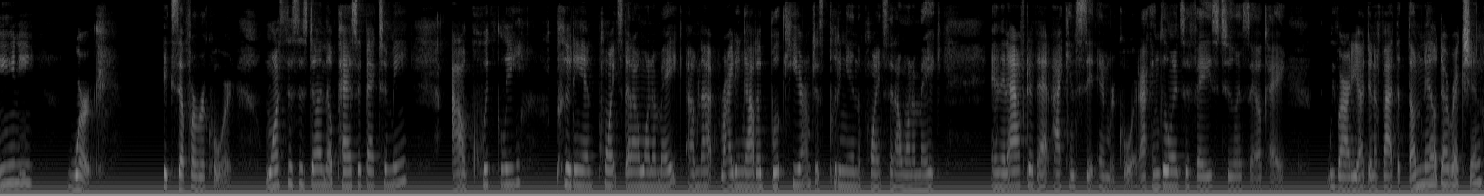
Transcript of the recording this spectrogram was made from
any work except for record. Once this is done, they'll pass it back to me. I'll quickly put in points that I want to make. I'm not writing out a book here. I'm just putting in the points that I want to make. And then after that, I can sit and record. I can go into phase two and say, okay, we've already identified the thumbnail direction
